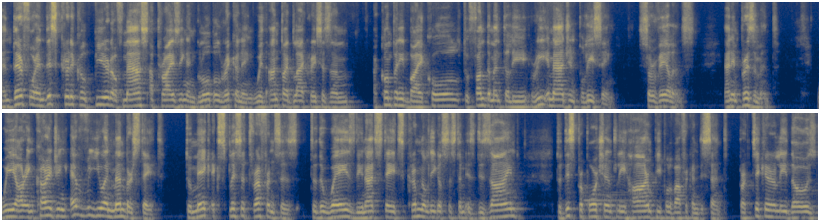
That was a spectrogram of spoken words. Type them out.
And therefore, in this critical period of mass uprising and global reckoning with anti-Black racism, accompanied by a call to fundamentally reimagine policing, surveillance, and imprisonment, we are encouraging every UN member state to make explicit references to the ways the United States criminal legal system is designed to disproportionately harm people of African descent, particularly those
